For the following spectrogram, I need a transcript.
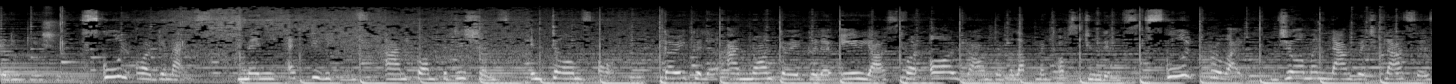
education. School organize many activities and competitions in terms of curricular and non-curricular areas for all-round development of students. School provides German language classes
